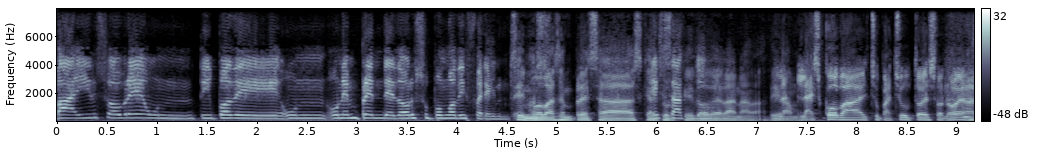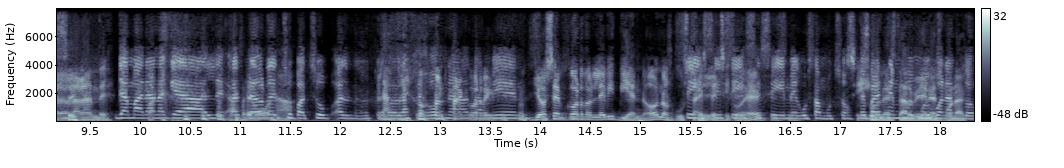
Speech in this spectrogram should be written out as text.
va a ir sobre un tipo de un, un emprendedor, supongo, diferente. Sí, nuevas empresas que han Exacto. surgido de la nada, La, digamos. la escoba, el chupachup, todo eso, ¿no? La grande. Llamarán aquí al, de- al creador del fregona. chupa chup, al creador de la fregona también. Joseph Gordon-Levitt, bien, ¿no? Nos gusta sí, este sí, chico, sí, ¿eh? sí, sí, me gusta mucho. Sí, me Suele parece estar muy, bien, muy es buen buen actor.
